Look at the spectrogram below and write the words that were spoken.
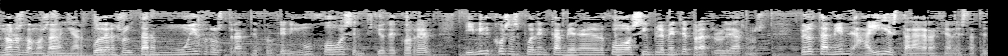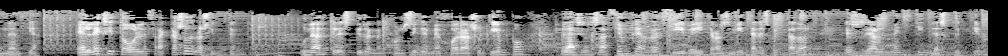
No nos vamos a engañar, puede resultar muy frustrante porque ningún juego es sencillo de correr y mil cosas pueden cambiar en el juego simplemente para trolearnos. Pero también ahí está la gracia de esta tendencia, el éxito o el fracaso de los intentos. Una vez que el speedrunner consigue mejorar su tiempo, la sensación que recibe y transmite al espectador es realmente indescriptible.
